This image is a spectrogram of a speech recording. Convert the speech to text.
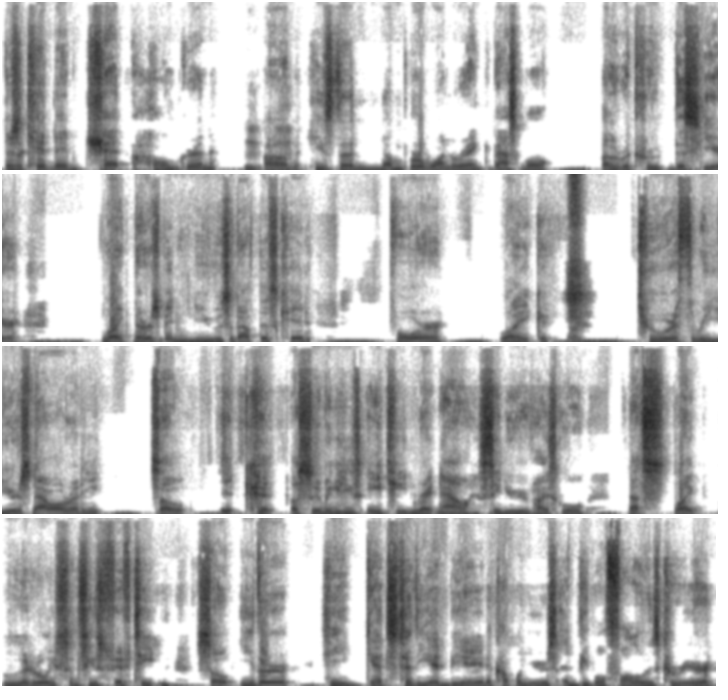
there's a kid named Chet Holmgren. Mm-hmm. Um, he's the number one ranked basketball a recruit this year. Like, there's been news about this kid for like two or three years now already. So, it could, assuming he's 18 right now, senior year of high school, that's like literally since he's 15. So either he gets to the NBA in a couple years and people follow his career,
